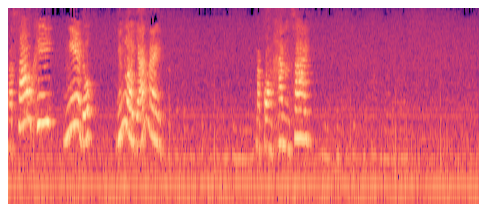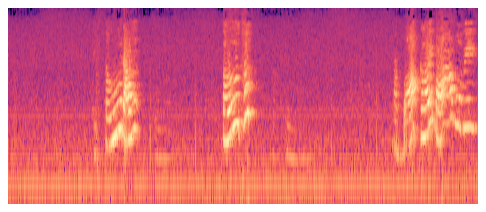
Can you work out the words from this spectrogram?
Và sau khi nghe được những lời giảng này Mà còn hành sai. Thì tự động, Tự thức, Mà bỏ cởi bỏ áo vô vi.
